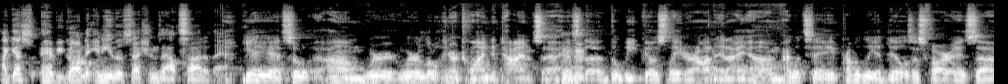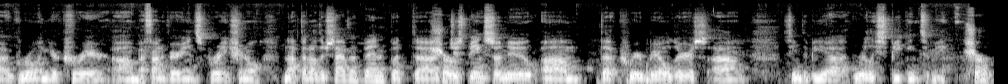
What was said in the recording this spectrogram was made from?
I guess have you gone to any of the sessions outside of that? Yeah, yeah. So um, we're we're a little intertwined at times uh, as the, the week goes later on, and I um, I would say probably Adil's as far as uh, growing your career. Um, I found it very inspirational. Not that others haven't been, but uh, Sure. just being so new, um, the career builders um, seem to be uh, really speaking to me. Sure.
